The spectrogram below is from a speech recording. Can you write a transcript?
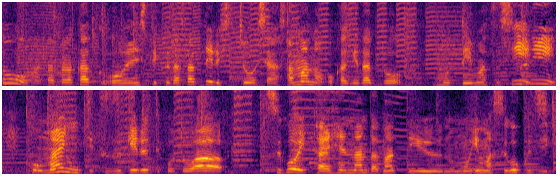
と温かく応援してくださっている視聴者様のおかげだと思っていますしこう毎日続けるってことはすごい大変なんだなっていうのも今すごく実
